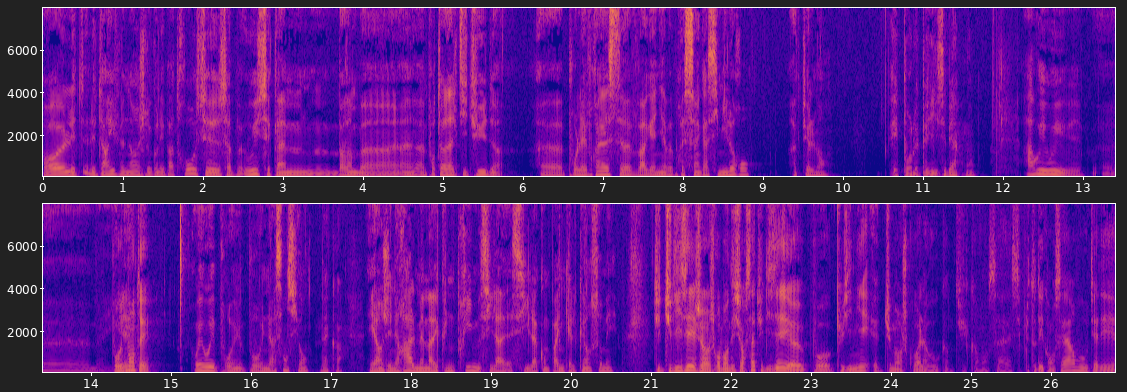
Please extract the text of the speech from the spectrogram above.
oh, les, tarifs, maintenant, je ne les connais pas trop. Ça oui, c'est quand même, par exemple, un porteur d'altitude euh, pour l'Everest, euh, va gagner à peu près 5 à 6 000 euros actuellement. Et pour le pays, c'est bien, non? Ah oui, oui. Euh, pour une montée? Oui, oui, pour une, pour une ascension. D'accord. Et en général, même avec une prime, s'il accompagne quelqu'un au sommet. Tu, disais, je, rebondis sur ça, tu disais, pour cuisinier, tu manges quoi là-haut quand tu commences à... C'est plutôt des conserves ou tu as des.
